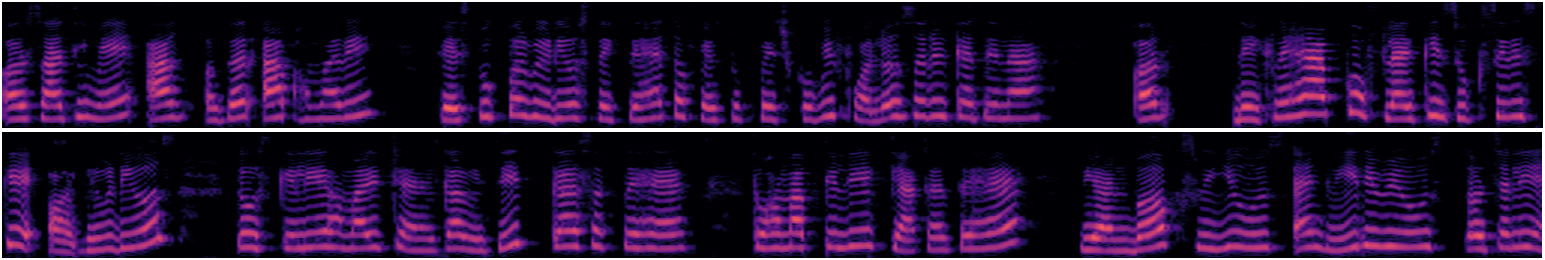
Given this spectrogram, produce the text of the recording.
और साथ ही में, आग, अगर आप हमारे फेसबुक पर वीडियोस देखते हैं तो फेसबुक पेज को भी फॉलो ज़रूर कर देना। और देखने हैं आपको फ्लैट की जुक सीरीज़ के और भी वीडियोस तो उसके लिए हमारे चैनल का विज़िट कर सकते हैं। तो हम आपके लिए क्या करते हैं? We unbox we use and we reviews तो चलिए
